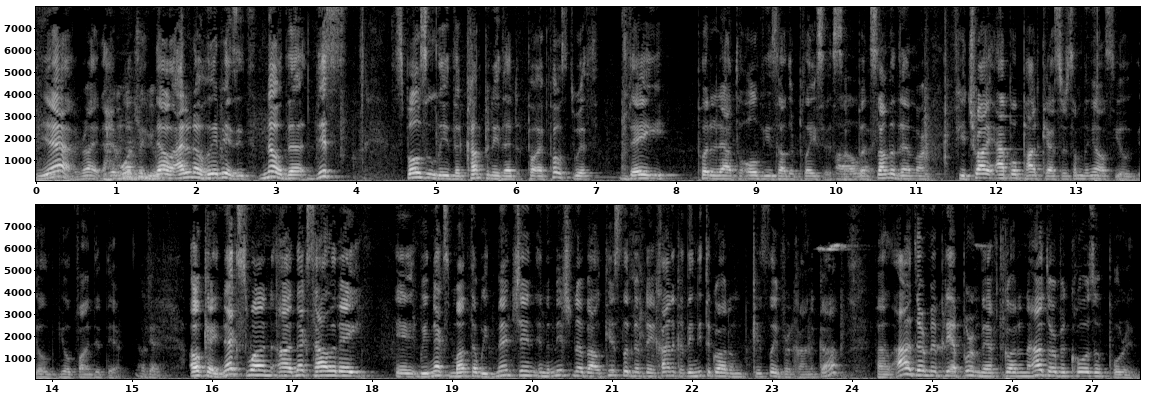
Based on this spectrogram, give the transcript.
Yeah, right. They're watching you. No, I don't know who it is. It's no the this supposedly the company that I post with they put it out to all these other places. So, Oh, okay. but some of them are. If you try Apple Podcasts or something else, you'll you'll you'll find it there. Okay. Okay, next one, uh, next holiday, uh, we next month that we mentioned in the Mishnah about Kislev Bnei Chanukah, they need to go out on Kislev for Chanukah. While Adar Mepnei Purim, they have to go out on Adar because of Purim.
